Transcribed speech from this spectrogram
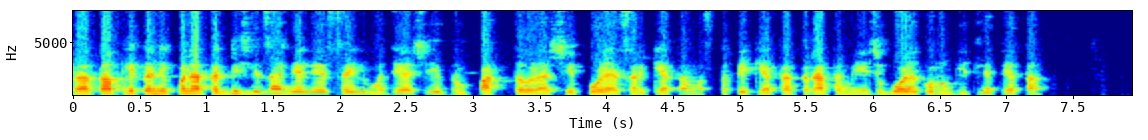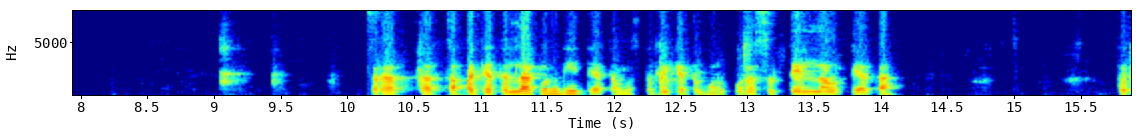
तर आता आपली कणिक पण आता ढिली झालेली आहे सैलमध्ये अशी एकदम पातळ अशी पोळ्यासारखी आता मस्त पैकी आता. तर आता मी याचे गोळे करून घेतले ते आता. तर आता चपाती आता लाटून घेते आता. मस्तपैकी आता भरपूर असं तेल लावते आता. तर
